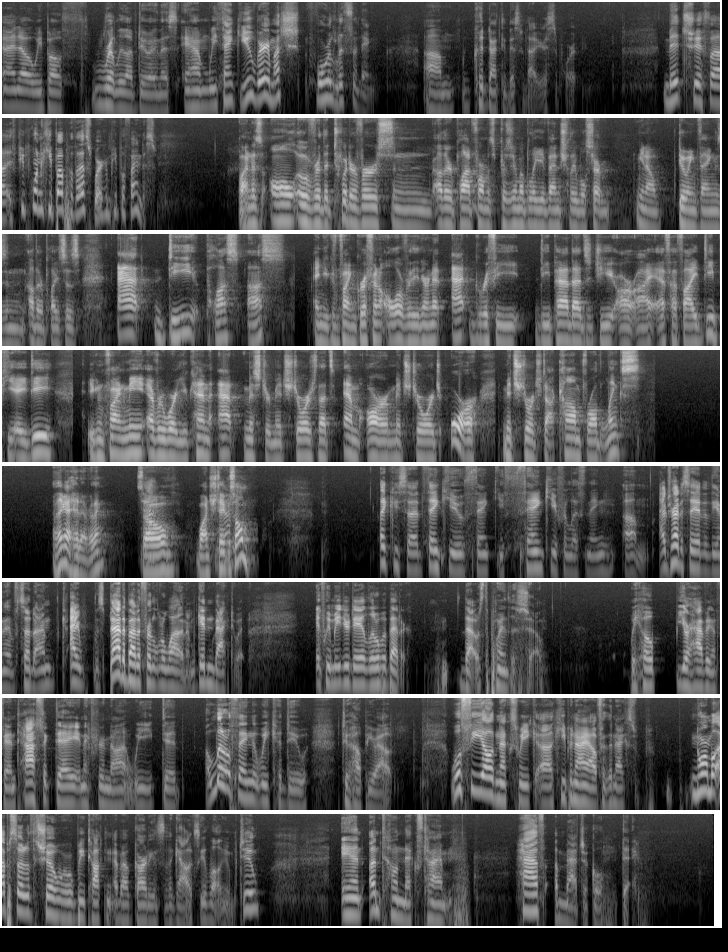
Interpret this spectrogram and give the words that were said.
And I know we both really love doing this. And we thank you very much for listening. Um, we could not do this without your support. Mitch, if uh, if people want to keep up with us, where can people find us? Find us all over the Twitterverse and other platforms. Presumably, eventually, we'll start, you know, doing things in other places at D plus us. And you can find Griffin all over the internet at Griffy D-pad. That's G R I F F I D P A D. You can find me everywhere you can at Mr. Mitch George. That's M R Mitch George or MitchGeorge.com for all the links. I think I hit everything. So why don't you take Yeah. us home? like you said, thank you, thank you, thank you for listening. Um, I tried to say it at the end of the episode. I'm I was bad about it for a little while, and I'm getting back to it. If we made your day a little bit better, that was the point of this show. We hope you're having a fantastic day, and if you're not, we did a little thing that we could do to help you out. We'll see y'all next week. Uh, keep an eye out for the next normal episode of the show where we'll be talking about Guardians of the Galaxy Volume 2. And until next time, have a magical day.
